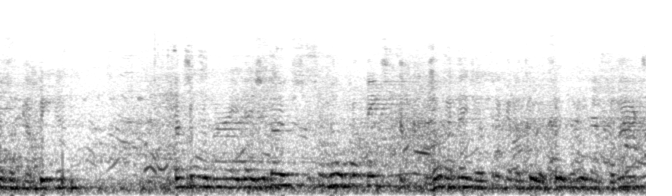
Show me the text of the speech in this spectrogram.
of een cabine. Dat zien bij deze deus ook niet. Zo werd deze trekker natuurlijk vroeger ook nog gemaakt.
